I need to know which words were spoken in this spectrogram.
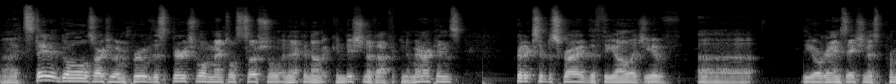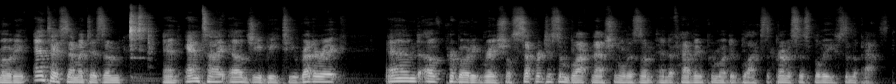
Uh, its stated goals are to improve the spiritual, mental, social, and economic condition of African Americans. Critics have described the theology of uh, the organization as promoting anti Semitism and anti LGBT rhetoric, and of promoting racial separatism, black nationalism, and of having promoted black supremacist beliefs in the past.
